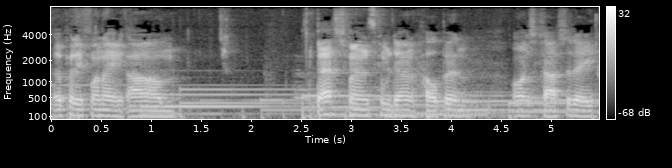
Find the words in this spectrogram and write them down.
They're pretty funny. Um, best friends come down helping Orange Cassidy.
